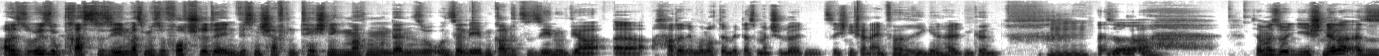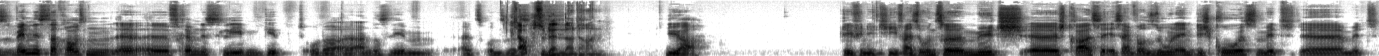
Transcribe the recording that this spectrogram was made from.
Also sowieso krass zu sehen, was wir so Fortschritte in Wissenschaft und Technik machen und dann so unser Leben gerade zu sehen und wir äh, hadern immer noch damit, dass manche Leute sich nicht an einfache Regeln halten können. Mhm. Also, sag mal so, je schneller, also wenn es da draußen äh, äh, fremdes Leben gibt oder äh, anderes Leben als unseres. Glaubst du denn da dran? Ja, definitiv. Also unsere Milchstraße äh, ist einfach so unendlich groß mit, äh, mit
